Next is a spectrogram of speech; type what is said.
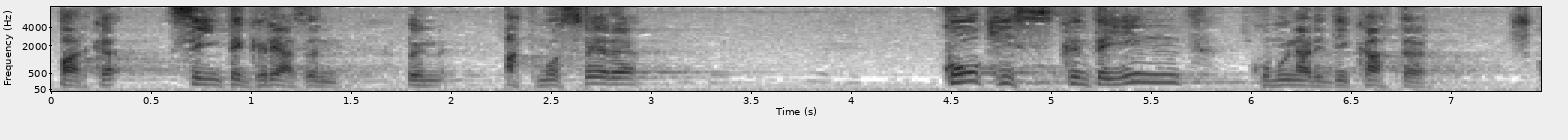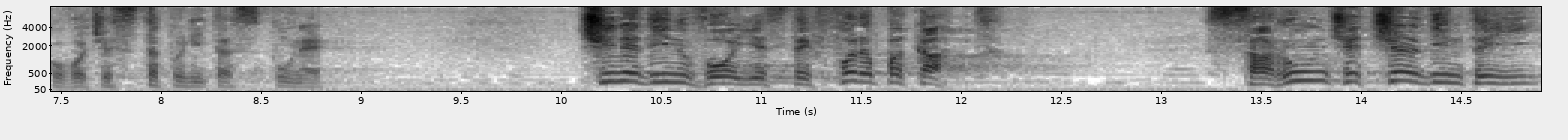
parcă se integrează în, în atmosferă, cu ochii scânteind, cu mâna ridicată și cu o voce stăpânită spune, Cine din voi este fără păcat, să arunce cel din tâi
